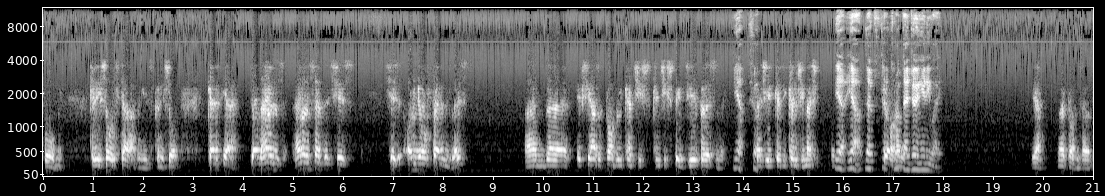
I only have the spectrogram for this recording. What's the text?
for me? Can he sort it out? I think he's, can he sort, can, yeah. John Helen's, Helen said that she's, she's on your friend list. And uh, if she has a problem, can she can she speak to you personally? Yeah, sure. can she, can she message? Yeah, yeah, that's, that's Sure. what they're doing anyway. Yeah, no problem, Helen.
